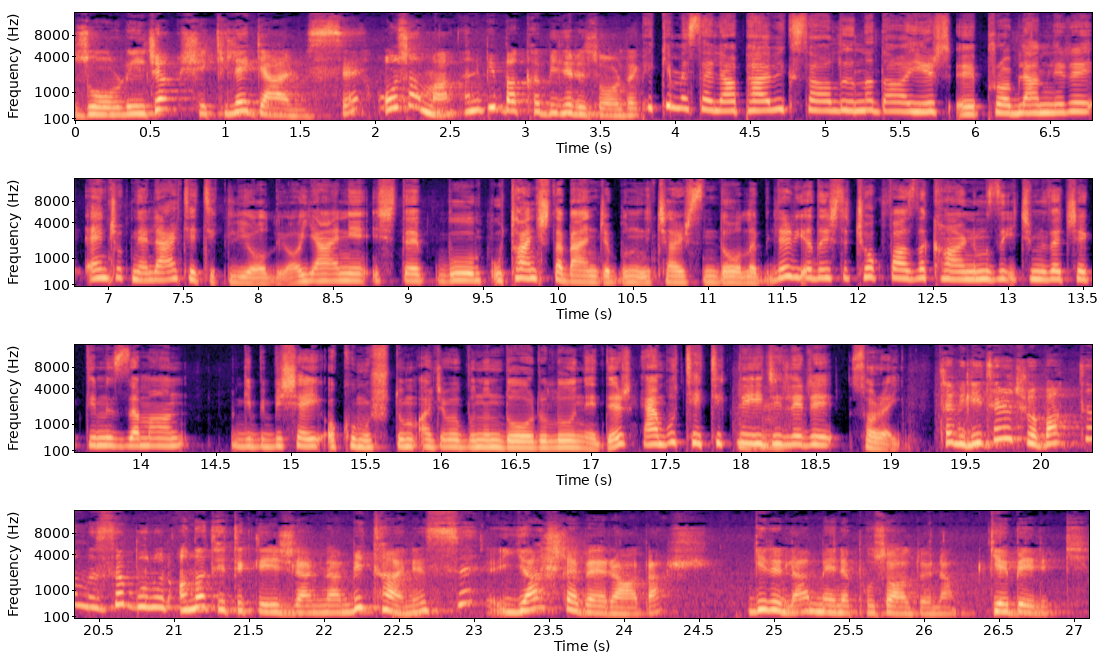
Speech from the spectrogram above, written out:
zorlayacak şekilde gelmişse o zaman hani bir bakabiliriz orada. Peki mesela pelvik sağlığına dair e, problemleri en çok neler tetikliyor oluyor? Yani işte bu utanç da bence bunun içerisinde olabilir ya da işte çok fazla karnımızı içimize çektiğimiz zaman gibi bir şey okumuştum. Acaba bunun doğruluğu nedir? Yani bu tetikleyicileri hı hı. sorayım. Tabii literatüre baktığımızda bunun ana tetikleyicilerinden bir tanesi yaşla beraber girilen menopozal dönem, gebelik,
